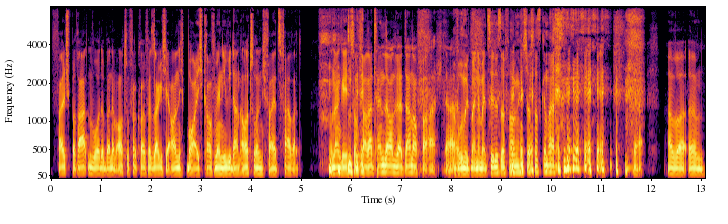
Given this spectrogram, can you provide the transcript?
falsch beraten wurde bei einem Autoverkäufer, sage ich ja auch nicht, boah, ich kaufe mir nie wieder ein Auto und ich fahre jetzt Fahrrad. Und dann gehe ich zum Fahrradhändler und werde da noch verarscht. Ja, Obwohl mit meiner Mercedes-Erfahrung hätte ich das fast gemacht. ja, aber ähm,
